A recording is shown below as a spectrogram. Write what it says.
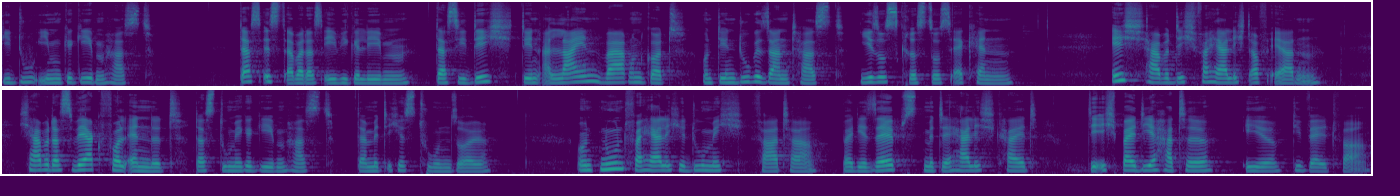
die du ihm gegeben hast. Das ist aber das ewige Leben, dass sie dich, den allein wahren Gott und den du gesandt hast, Jesus Christus, erkennen. Ich habe dich verherrlicht auf Erden. Ich habe das Werk vollendet, das du mir gegeben hast, damit ich es tun soll. Und nun verherrliche du mich, Vater, bei dir selbst mit der Herrlichkeit, die ich bei dir hatte, ehe die Welt war.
